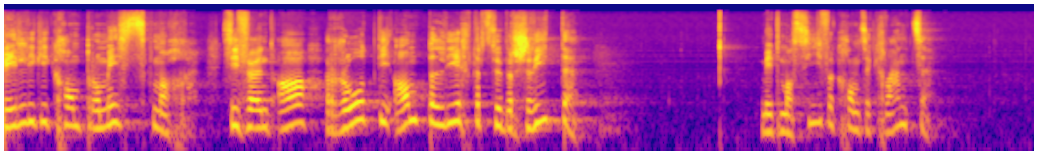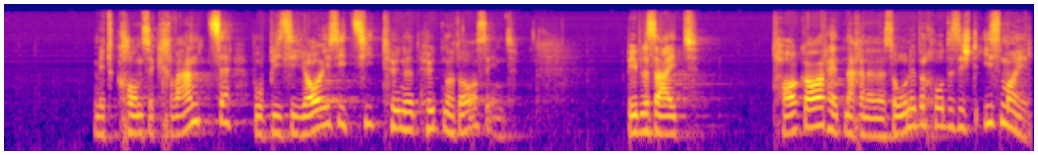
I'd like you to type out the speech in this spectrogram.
billige Kompromisse zu machen. Sie fangen an, rote Ampellichter zu überschreiten. Mit massiven Konsequenzen. Mit Konsequenzen, die bis in unsere Zeit heute noch da sind. Die Bibel sagt, Hagar hat nachher einen Sohn bekommen, das ist Ismael.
